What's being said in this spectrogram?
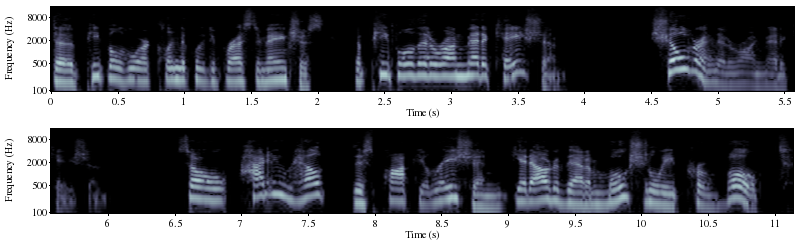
the people who are clinically depressed and anxious, the people that are on medication, children that are on medication. So, how do you help this population get out of that emotionally provoked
